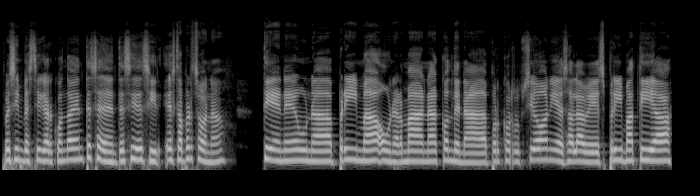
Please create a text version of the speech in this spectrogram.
pues investigar cuando hay antecedentes y decir, esta persona tiene una prima o una hermana condenada por corrupción y es a la vez prima, tía,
